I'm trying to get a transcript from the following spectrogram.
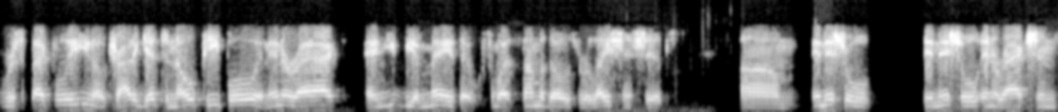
respectfully, you know, try to get to know people and interact. And you'd be amazed at what some of those relationships, um, initial initial interactions,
